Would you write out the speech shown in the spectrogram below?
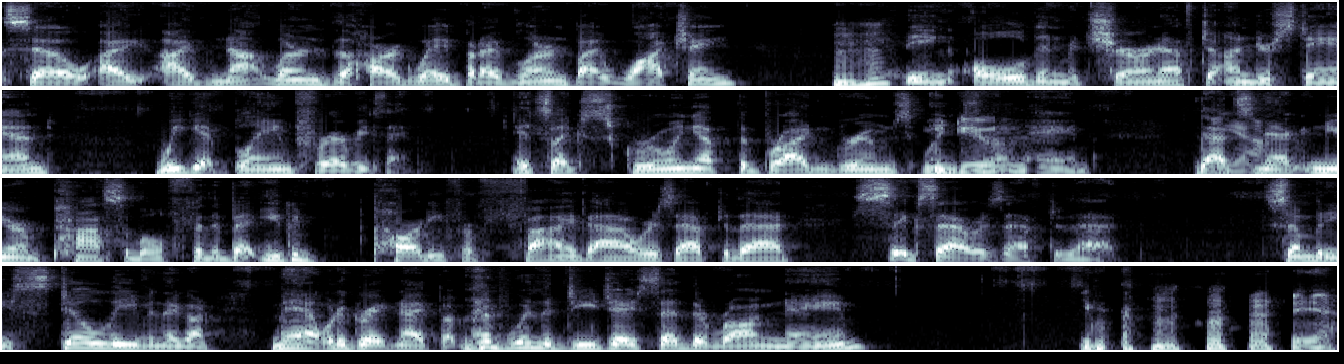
So I, I've not learned the hard way, but I've learned by watching, Mm-hmm. being old and mature enough to understand, we get blamed for everything. It's like screwing up the bride and groom's We do. intro name. That's Yeah. ne- near impossible for the bet. You could party for five hours after that, six hours after that. Somebody's still leaving. They're going, man, what a great night. But remember when the DJ said the wrong name? yeah.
